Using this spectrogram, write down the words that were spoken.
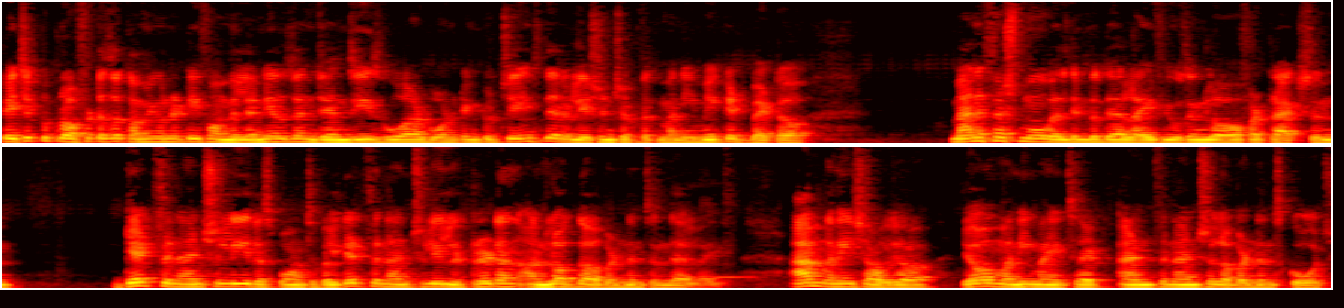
Paycheck to Profit is a community for millennials and Gen Zs who are wanting to change their relationship with money, make it better, manifest more wealth into their life using law of attraction, get financially responsible, get financially literate and unlock the abundance in their life. I'm Manish Ahuja, your money mindset and financial abundance coach,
